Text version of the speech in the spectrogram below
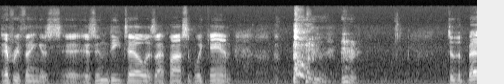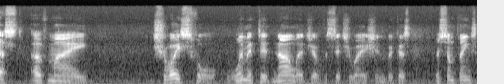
everything as, as in detail as I possibly can. to the best of my choiceful, limited knowledge of the situation because there's some things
